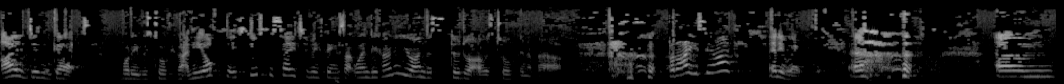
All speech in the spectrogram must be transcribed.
I didn't get what he was talking about. And he often he used to say to me things like, Wendy, if only you understood what I was talking about. but I, you see, I, anyway. um,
